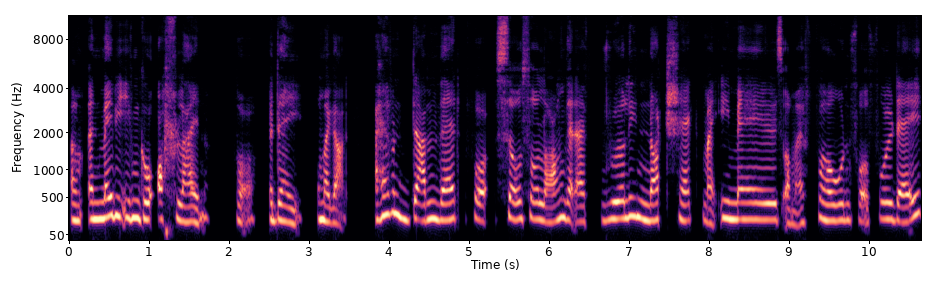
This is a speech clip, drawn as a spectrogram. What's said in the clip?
Um, and maybe even go offline for a day. Oh my God. I haven't done that for so, so long that I've really not checked my emails or my phone for a full day.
